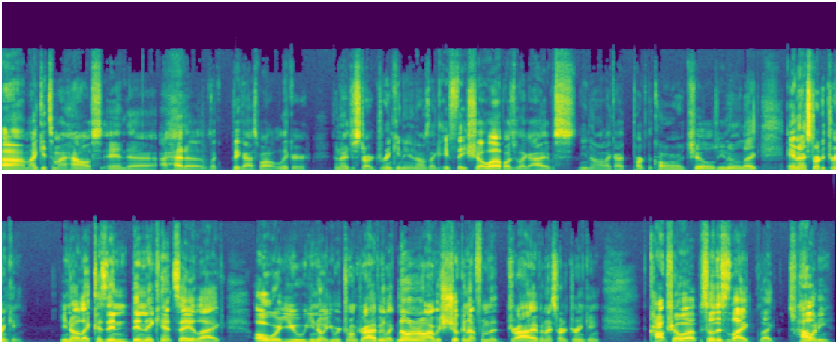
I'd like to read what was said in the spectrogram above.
um, I get to my house and uh, I had a like big ass bottle of liquor. And I just started drinking it, and I was like, if they show up, I was just like, I was, you know, like I parked the car, chilled, you know, like, and I started drinking, you know, like, cause then then they can't say like, oh, were you, you know, you were drunk driving, like, no, no, no, I was shooken up from the drive, and I started drinking. Cops show up, so this is like like How- twenty,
